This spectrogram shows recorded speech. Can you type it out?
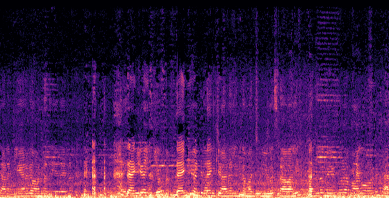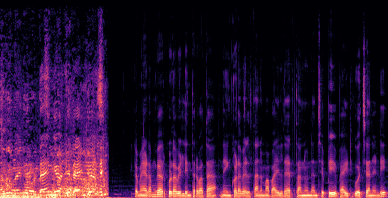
చాలా ఉంటుంది ఏదైనా థ్యాంక్ యూ థ్యాంక్ యూ అండి థ్యాంక్ యూ ఛానల్ ఇంకా మంచి వ్యూస్ రావాలి అందులో మేము కూడా బాగా చాలా థ్యాంక్ యూ అండి థ్యాంక్ యూ అండి ఇక మేడం గారు కూడా వెళ్ళిన తర్వాత నేను కూడా వెళ్తానమ్మా బయలుదేరుతాను అని చెప్పి బయటికి వచ్చానండి.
